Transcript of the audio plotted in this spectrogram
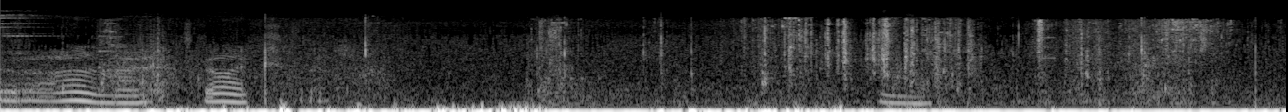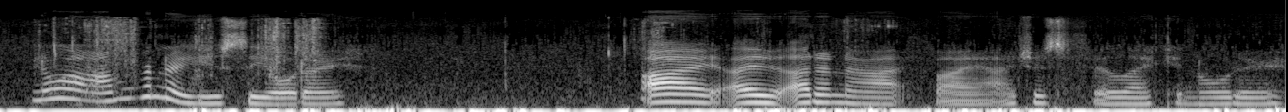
I don't know. I feel like. Hmm. You know what? I'm gonna use the auto I, I, I don't know why, I just feel like in order...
